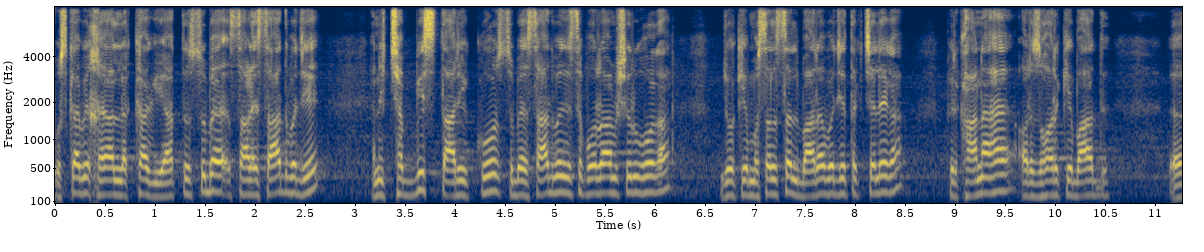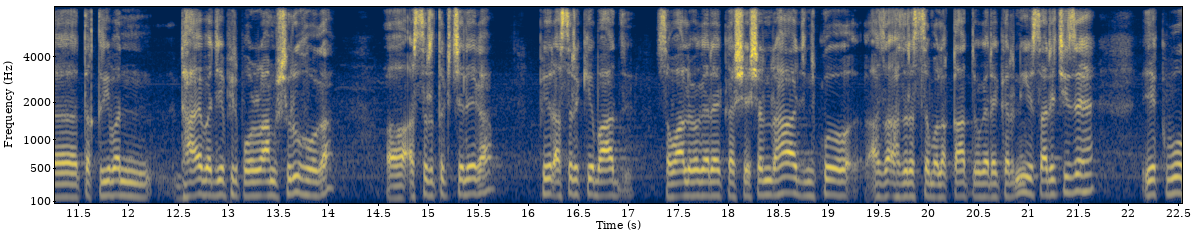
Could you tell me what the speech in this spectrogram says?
उसका भी ख्याल रखा गया तो सुबह साढ़े सात बजे, यानी छब्बीस तारीख को सुबह सात बजे से प्रोग्राम शुरू होगा, जो कि मुसलसल बारह बजे तक चलेगा। फिर खाना है और जहर के बाद तकरीबन ढाई बजे फिर प्रोग्राम शुरू होगा असर तक चलेगा। फिर असर के बाद सवाल वगैरह का सेशन रहा, जिनको हज़रत से मुलाकात वगैरह करनी, ये सारी चीज़ें हैं। एक वो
